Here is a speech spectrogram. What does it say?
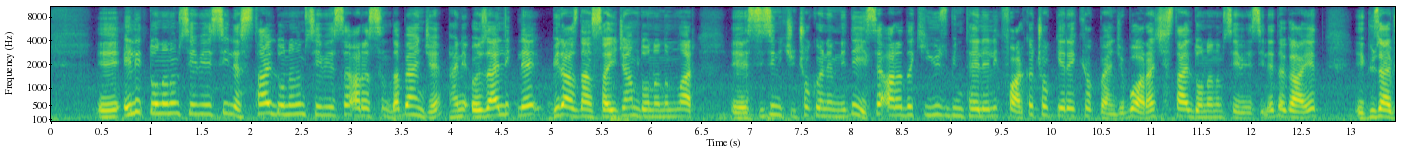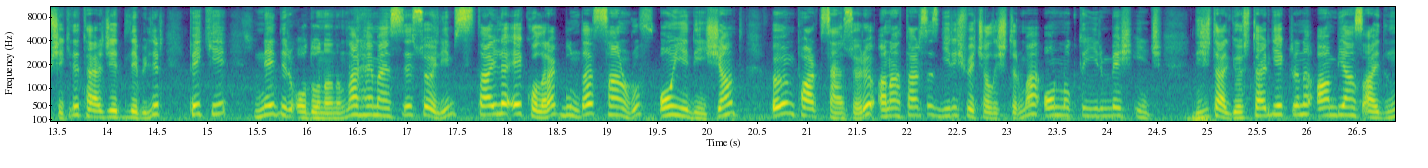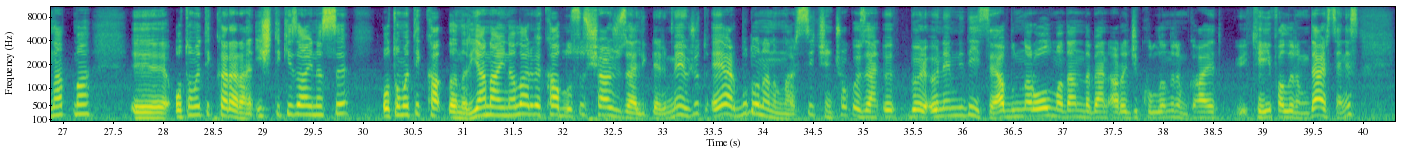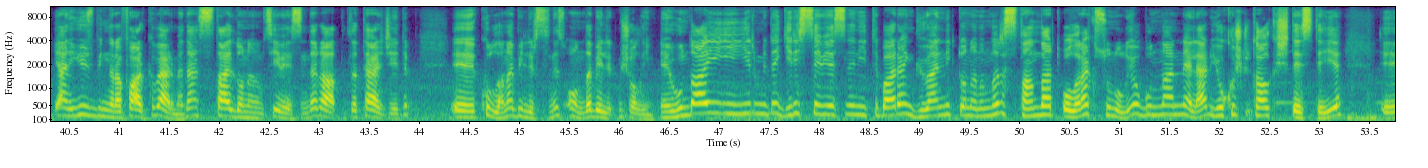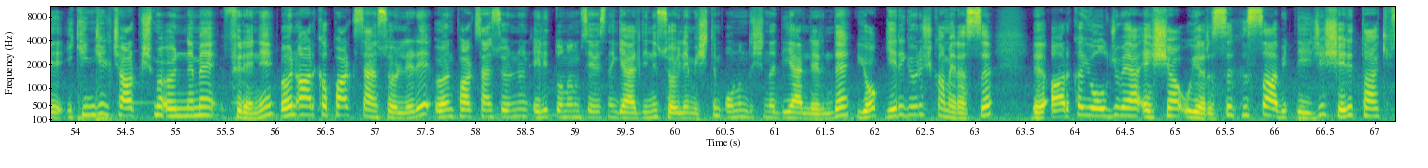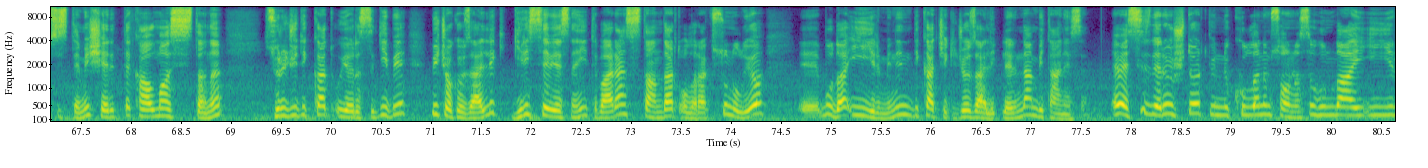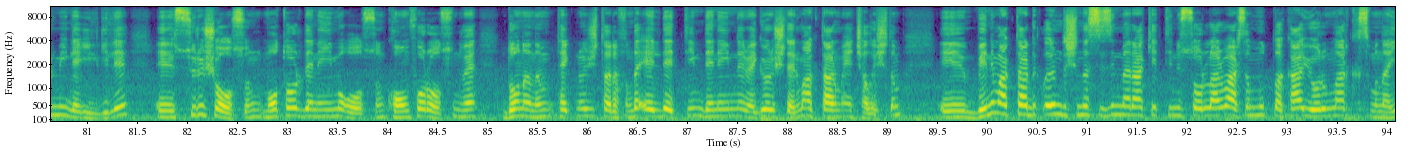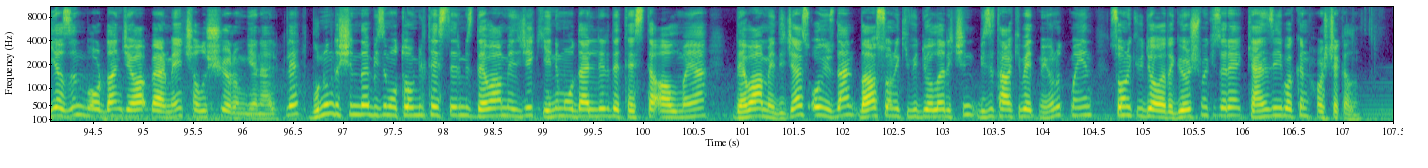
E, elit donanım seviyesiyle style donanım seviyesi arasında bence hani özellikle birazdan sayacağım donanımlar e, sizin için çok önemli değilse aradaki 100 bin TL'lik farka çok gerek yok bence. Bu araç style donanım seviyesiyle de gayet e, güzel bir şekilde tercih edilebilir. Peki nedir o donanımlar? Hemen size söyleyeyim. Style'a ek olarak bunda sunroof, 17 inç jant, ön park sensörü, anahtarsız giriş ve çalıştırma, 10.25 inç dijital gösterge ekranı, ambiyans aydınlatma, e, otomatik kararan iç dikiz aynası, otomatik katlanır yan aynalar ve kablosuz şarj özellikleri mevcut. Eğer bu donanımlar sizin için çok özel böyle önemli değilse ya bunlar olmadan da ben aracı kullanırım gayet keyif alırım derseniz yani 100 bin lira farkı vermeden style donanım seviyesinde rahatlıkla tercih edip e, kullanabilirsiniz. Onu da belirtmiş olayım. E, Hyundai i20'de giriş seviyesinden itibaren güvenlik donanımları standart olarak sunuluyor. Bunlar neler? Yokuş kalkış desteği, e, ikincil çarpışma önleme freni, ön arka park sensörleri, ön park sensörünün elit donanım seviyesine geldiğini söylemiştim. Onun dışında diğerlerinde yok. Geri görüş kamerası, e, arka yolcu veya eşya uyarısı, hız sabitleyici, şerit takip sistemi, şeritte kalma asistanı, sürücü dikkat uyarısı gibi birçok özellik giriş seviyesinden itibaren standart olarak sunuluyor. E, bu da i20'nin dikkat çekici özelliklerinden bir tanesi. Evet sizlere 3-4 günlük kullanım sonrası Hyundai i20 ile ilgili e, sürüş olsun, motor deneyimi olsun, konfor olsun ve donanım, teknoloji tarafında elde ettiğim deneyimleri ve görüşlerimi aktarmaya çalıştım. E, benim aktardıklarım dışında sizin merak ettiğiniz sorular varsa mutlaka yorumlar kısmına yazın. Oradan cevap vermeye çalışıyorum genellikle. Bunun dışında bizim otomobil testlerimiz devam edecek. Yeni modelleri de teste almaya devam edeceğiz. O yüzden daha sonraki videolar için bizi takip etmeyi unutmayın. Sonraki videolarda görüşmek üzere. Kendinize iyi bakın. Hoşçakalın.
